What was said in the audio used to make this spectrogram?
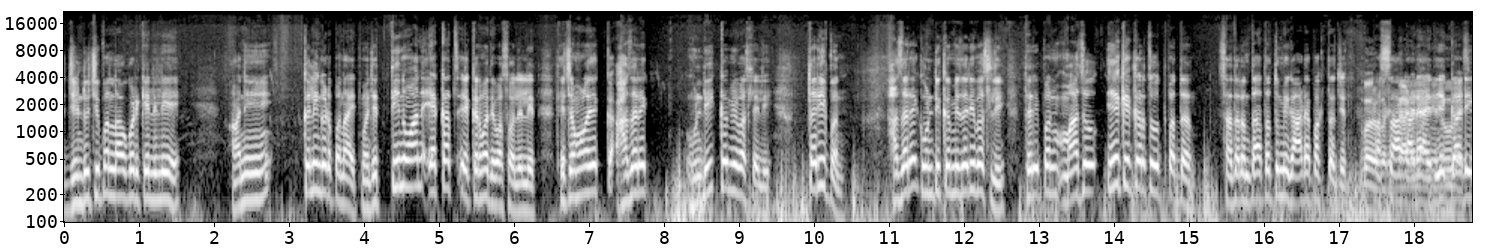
झेंडूची पण लागवड केलेली आहे. आणि कलिंगड पण आहेत. म्हणजे तीन वाण एकाच एकरमध्ये बसवलेले आहेत. त्याच्यामुळे एक हजार एक हुंडी कमी बसलेली. तरी पण हजार एक हुंडी कमी जरी बसली तरी पण माझं एक एकरचं उत्पादन साधारणतः आता तुम्ही गाड्या बघताच आहेत. सहा गाड्या आहेत. एक गाडी.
